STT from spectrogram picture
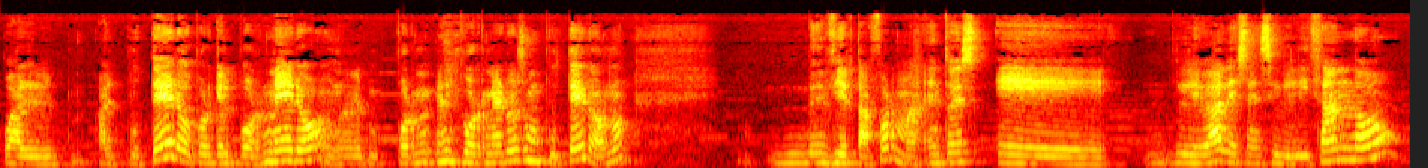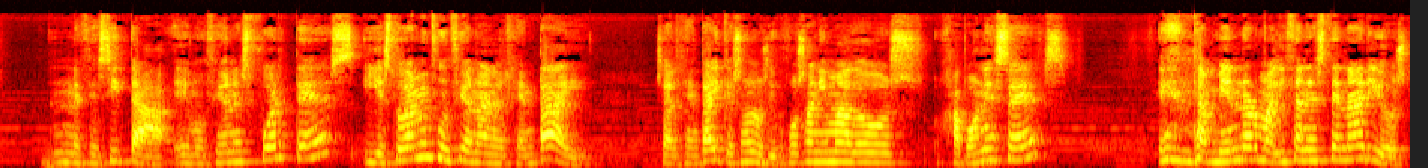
o al, putero, porque el pornero, el, pornero es un putero, ¿no? En cierta forma. Entonces, eh, le va desensibilizando, necesita emociones fuertes y esto también funciona en el hentai. O sea, el hentai, que son los dibujos animados japoneses, también normalizan escenarios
